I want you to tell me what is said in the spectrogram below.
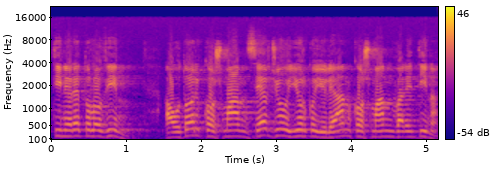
tineretul ovin. Autori Coșman Sergiu, Iurcu Iulian, Coșman Valentina.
